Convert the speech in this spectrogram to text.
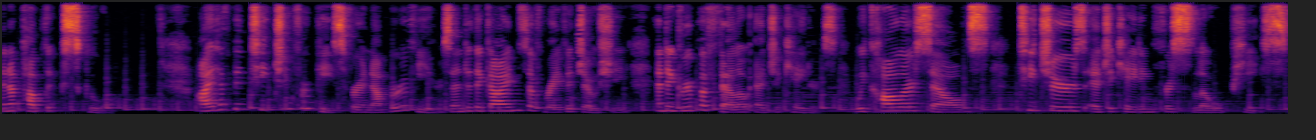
in a public school. I have been teaching for peace for a number of years under the guidance of Reva Joshee and a group of fellow educators. We call ourselves Teachers Educating for Slow Peace.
